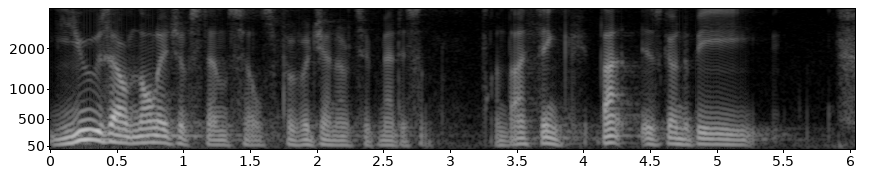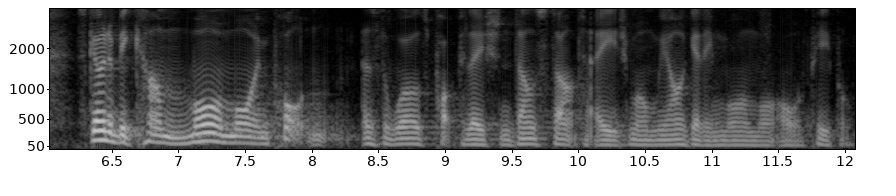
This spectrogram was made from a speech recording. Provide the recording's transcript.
use our knowledge of stem cells for regenerative medicine? And I think that is going to be it's going to become more and more important as the world's population does start to age more and we are getting more and more old people.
